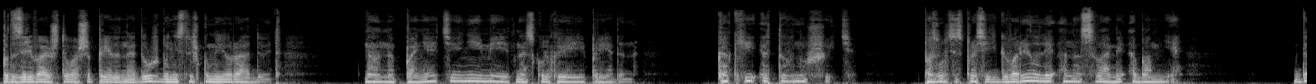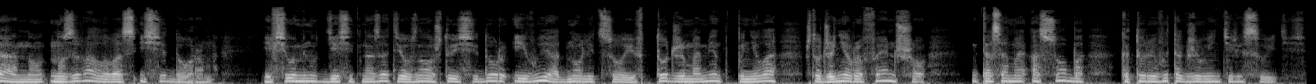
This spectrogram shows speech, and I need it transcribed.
Подозреваю, что ваша преданная дружба не слишком ее радует. Но она понятия не имеет, насколько я ей предан. Как ей это внушить? Позвольте спросить, говорила ли она с вами обо мне? Да, но называла вас Исидором. И всего минут десять назад я узнала, что Исидор и вы одно лицо, и в тот же момент поняла, что Дженевра Фэншо Та самая особа, которой вы так живо интересуетесь.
